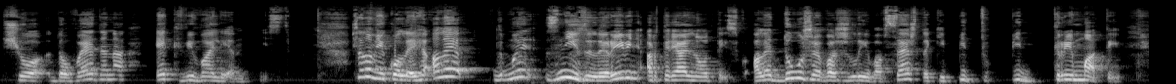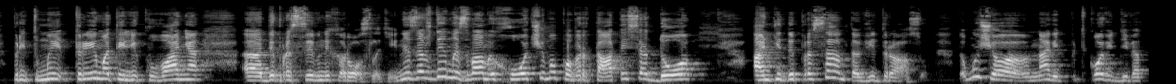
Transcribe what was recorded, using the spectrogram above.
що доведена еквівалентність. Шановні колеги, але ми знизили рівень артеріального тиску, але дуже важливо все ж таки під, підтримати, підтримати лікування е, депресивних розладів. Не завжди ми з вами хочемо повертатися до антидепресанта відразу, тому що навіть під COVID-19,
